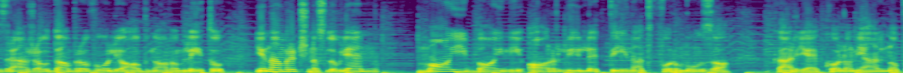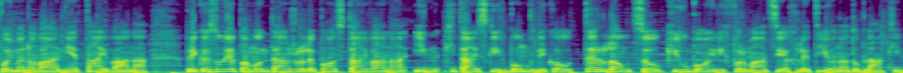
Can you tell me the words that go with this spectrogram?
izražal dobro voljo ob novem letu, je namreč naslovljen Moji bojni orli lete nad Formozo kar je kolonialno poimenovanje Tajvana, prikazuje pa montažo lepot Tajvana in kitajskih bombnikov ter lovcev, ki v bojnih formacijah letijo nad oblaki.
